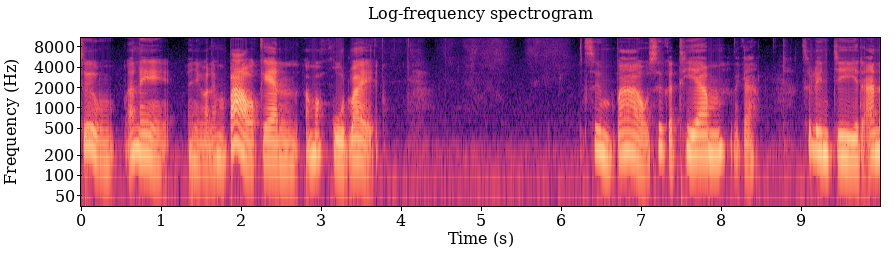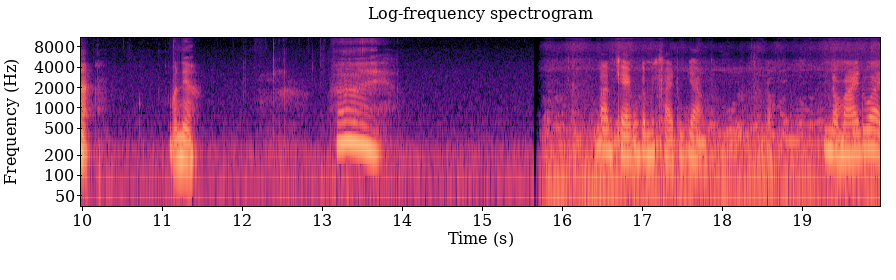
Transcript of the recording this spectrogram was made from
ซื้ออันนี้อันนี้ก่อนนะมันเปล่าแกน เอามาขูดไว้ซื้อมะเปล่าซื้อกระเทียมนะคะซื้อลินจีอันน่ะมันเนี่ยเฮ้ยร้านแขกมันก็ไม่ขายทุกอย่างมีหน่อไม้ด้วย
